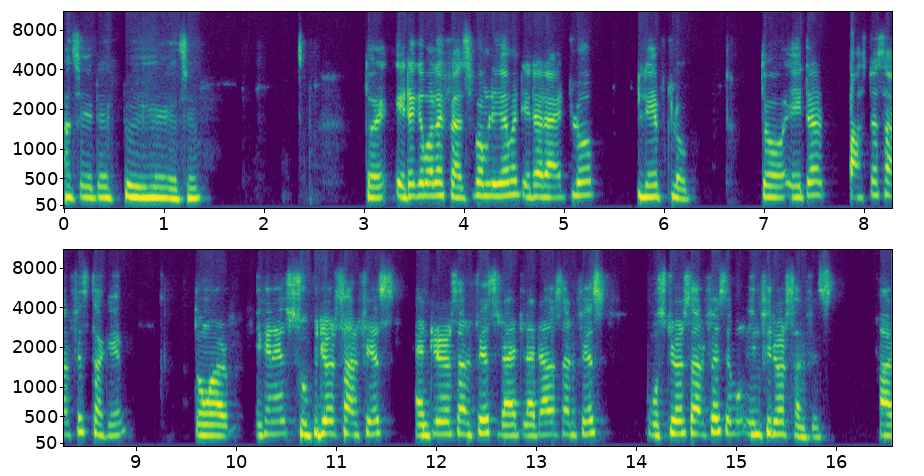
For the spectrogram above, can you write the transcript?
আচ্ছা এটা একটু ইয়ে হয়ে গেছে। তো এটাকে বলা হয় ফ্যালসিফর্ম লিগামেন্ট এটা রাইট লোব লেফট লোব তো এটার পাঁচটা সারফেস থাকে। তোমার এখানে superior surface anterior surface right lateral surface posterior surface এবং ইনফিরিয়র সারফেস আর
